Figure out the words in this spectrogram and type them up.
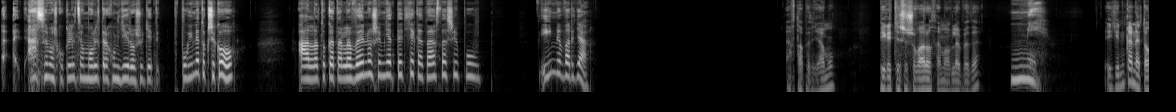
«Ε, Άσε μας κουκλίτσα μου όλοι τρέχουν γύρω σου και... που είναι τοξικό αλλά το καταλαβαίνω σε μια τέτοια κατάσταση που είναι βαριά. Αυτά, παιδιά μου. Πήγα και σε σοβαρό θέμα, βλέπετε. Ναι. Ε, Γενικά, ναι, το.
